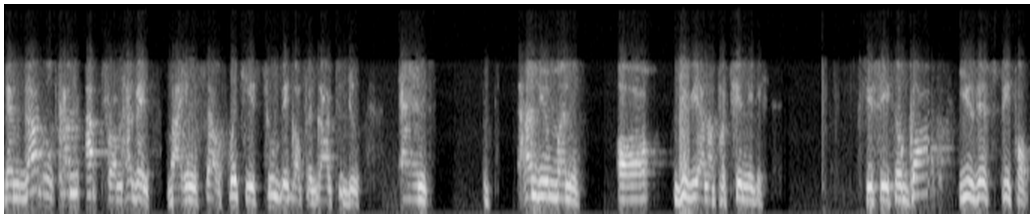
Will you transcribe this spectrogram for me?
then God will come up from heaven by himself, which is too big of a God to do, and hand you money or give you an opportunity. You see, so God uses people.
